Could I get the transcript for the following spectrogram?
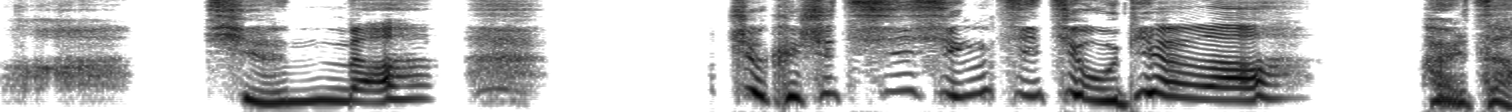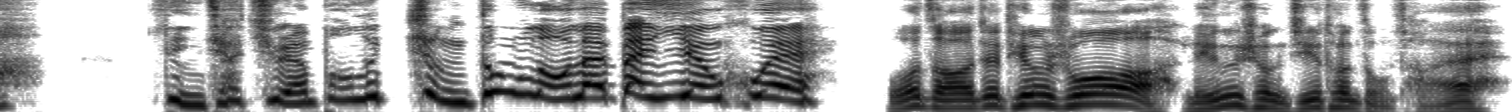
天哪，这可是七星级酒店啊！儿子，林家居然包了整栋楼来办宴会。我早就听说林盛集团总裁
